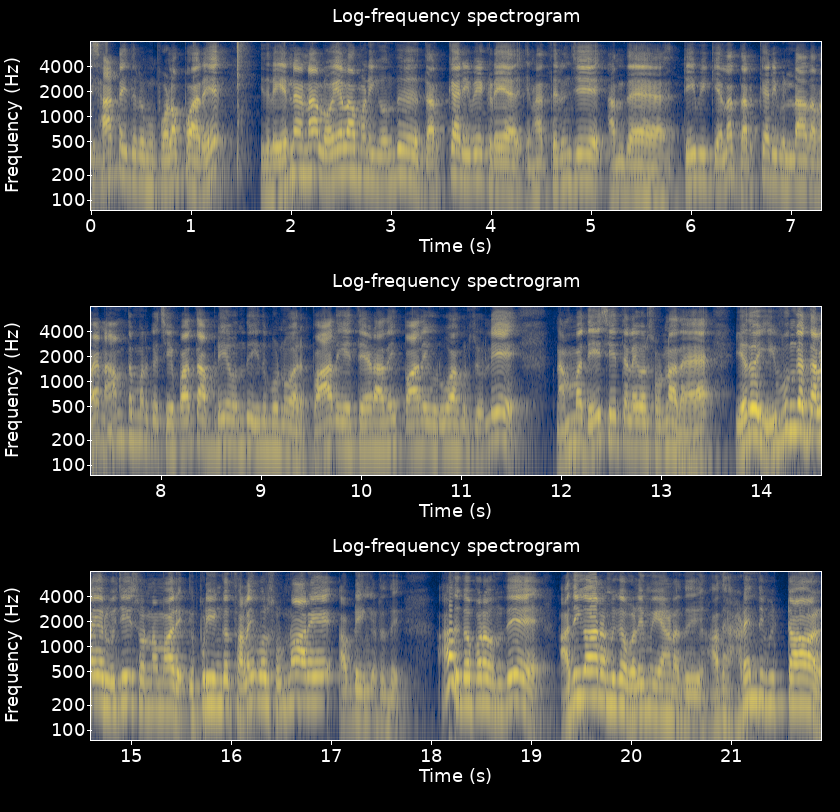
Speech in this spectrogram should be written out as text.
சாட்டை திரும்ப பொழப்பார். இதில் என்னென்னா லோயலாமணிக்கு வந்து தர்க்க அறிவே கிடையாது. எனக்கு தெரிஞ்சு அந்த டிவிக்கெல்லாம் தர்க்க அறிவு இல்லாதவன் நாம் தமிழ் கட்சியை பார்த்து அப்படியே வந்து இது பண்ணுவார். பாதையை தேடாதே பாதை உருவாக்குன்னு சொல்லி நம்ம தேசிய தலைவர் சொன்னதை ஏதோ இவங்க தலைவர் விஜய் சொன்ன மாதிரி இப்படி எங்கள் தலைவர் சொன்னாரே அப்படிங்கிறது. அதுக்கப்புறம் வந்து அதிகாரம் மிக வலிமையானது அதை அடைந்து விட்டால்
